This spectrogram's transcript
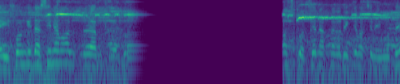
এই সঙ্গীতা সিনেমা হল করছেন। আপনারা দেখতে পাচ্ছেন এই মুহূর্তে।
